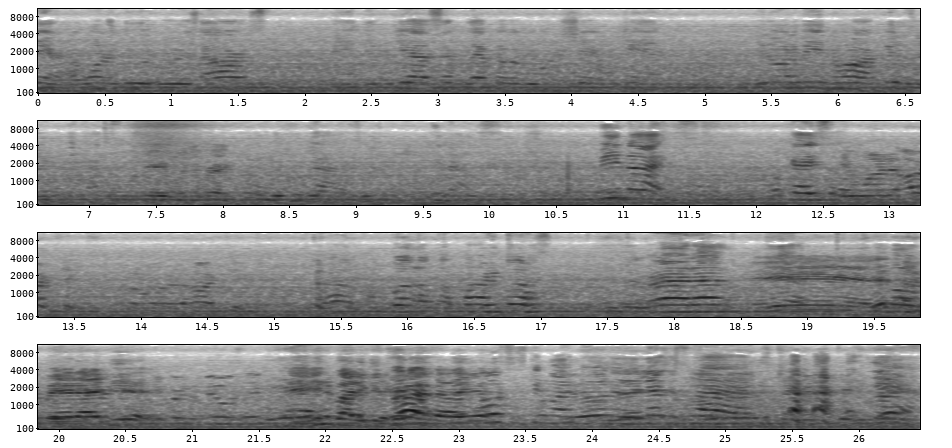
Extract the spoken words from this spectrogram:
there. I wanna do it where it's ours. And if we have something left over we wanna share, we can. You know what I mean? No hard feelings or anything. I just wanna share with you guys. Be nice. Be nice. Okay, so. one of the Arctic. One of the Arctic. Uh, a, a, a party bus is a ride out. Yeah, that's not a bad idea. You bring the music? Yeah, anybody can drive out here. The here. Moses come out doing the electric slide. yeah.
